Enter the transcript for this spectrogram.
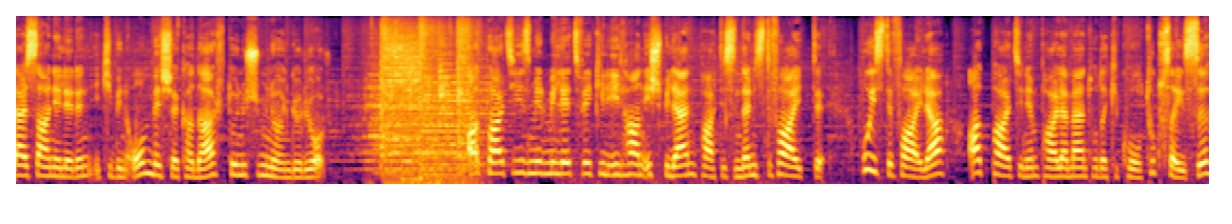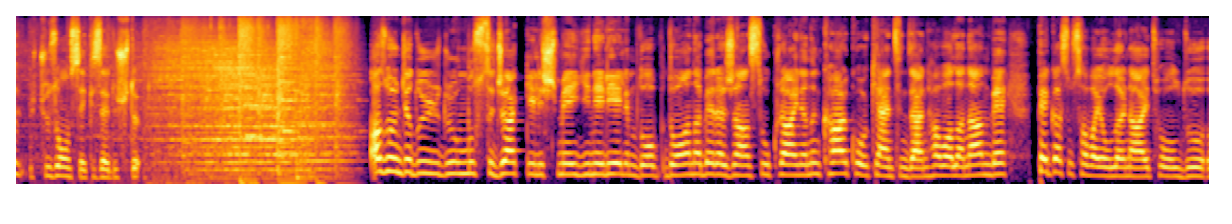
dershanelerin 2015'e kadar dönüşümünü öngörüyor. AK Parti İzmir Milletvekili İlhan İşbilen partisinden istifa etti. Bu istifayla AK Parti'nin parlamentodaki koltuk sayısı 318'e düştü. Az önce duyduğumuz sıcak gelişmeyi yineleyelim. Doğan Haber Ajansı Ukrayna'nın Karkov kentinden havalanan ve Pegasus Hava Yolları'na ait olduğu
